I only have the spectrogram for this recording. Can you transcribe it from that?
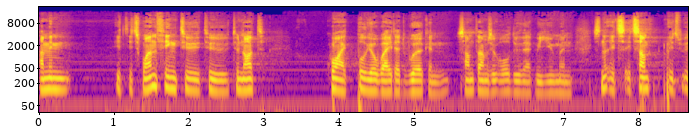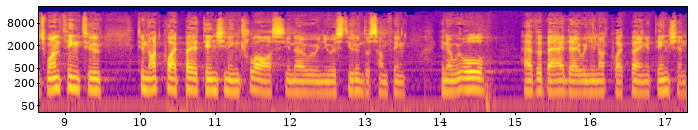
I mean it, it's one thing to, to, to not quite pull your weight at work, and sometimes we all do that. We're human. It's not, it's it's some it's, it's one thing to to not quite pay attention in class. You know, when you're a student or something. You know, we all have a bad day when you're not quite paying attention.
